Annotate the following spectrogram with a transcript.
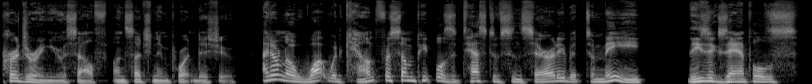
perjuring yourself on such an important issue. I don't know what would count for some people as a test of sincerity, but to me, these examples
